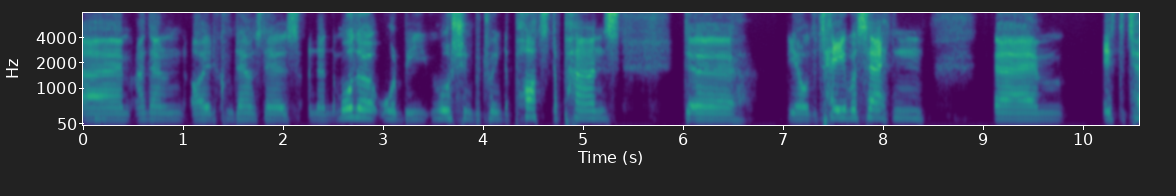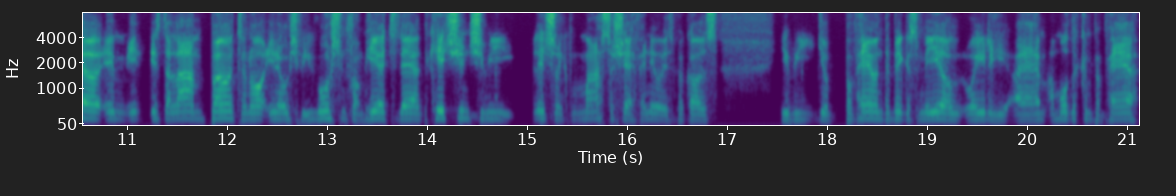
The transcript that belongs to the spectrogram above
Um, and then I'd come downstairs, and then the mother would be rushing between the pots, the pans, the you know the table setting. Um, is the ter- is the lamb burnt or not? You know, she'd be rushing from here to there in the kitchen. She'd be literally like master chef, anyways, because you be you're preparing the biggest meal really. Um, a mother can prepare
